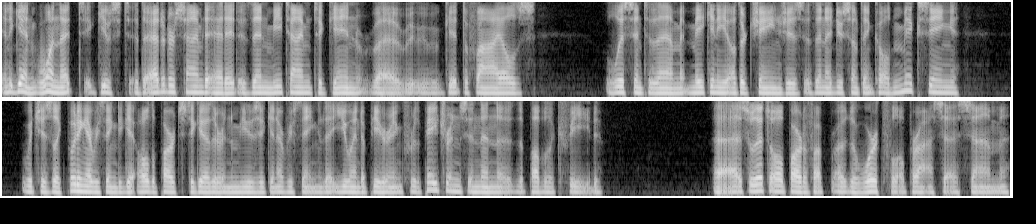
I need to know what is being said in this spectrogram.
And again, one that gives the editors time to edit, then me time to again uh, get the files, listen to them, make any other changes. Then I do something called mixing, which is like putting everything to get all the parts together and the music and everything that you end up hearing for the patrons and then the, the public feed. Uh, so that's all part of our, the workflow process. Um,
